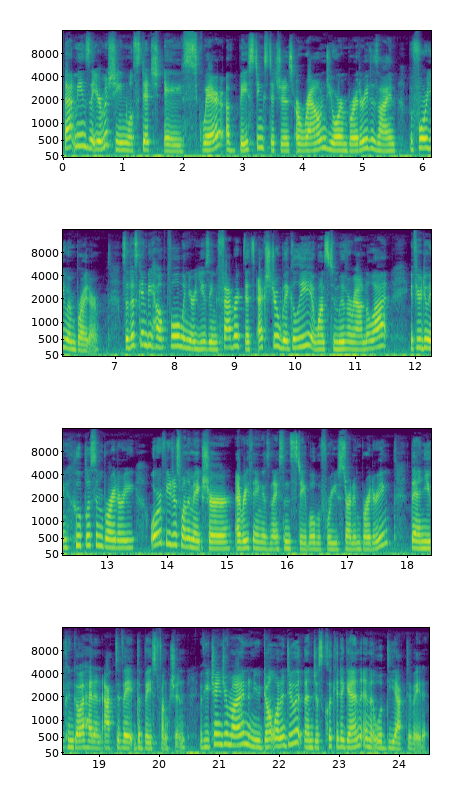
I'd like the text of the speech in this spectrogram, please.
That means that your machine will stitch a square of basting stitches around your embroidery design before you embroider. So this can be helpful when you're using fabric that's extra wiggly, it wants to move around a lot, if you're doing hoopless embroidery, or if you just want to make sure everything is nice and stable before you start embroidering, then you can go ahead and activate the baste function. If you change your mind and you don't want to do it, then just click it again and it will deactivate it.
